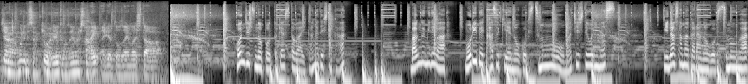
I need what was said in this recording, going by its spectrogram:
じゃあ森部さん今日はありがとうございました、はい、ありがとうございました。本日のポッドキャストはいかがでしたか？番組では森部和樹へのご質問をお待ちしております。皆様からのご質問は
